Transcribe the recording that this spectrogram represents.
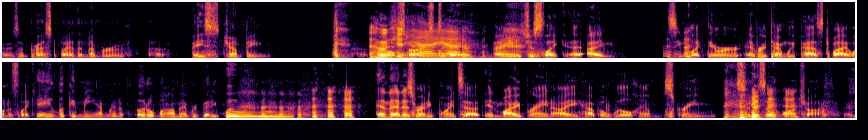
I was impressed by the number of uh, base jumping uh, oh, yeah. stars yeah, today. Yeah, I mean, it's just like I it seemed like they were, every time we passed by one, it's like, hey, look at me, I'm going to photobomb everybody. Woo! and then as Rennie points out, in my brain, I have a Wilhelm scream as soon as I launch off. And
